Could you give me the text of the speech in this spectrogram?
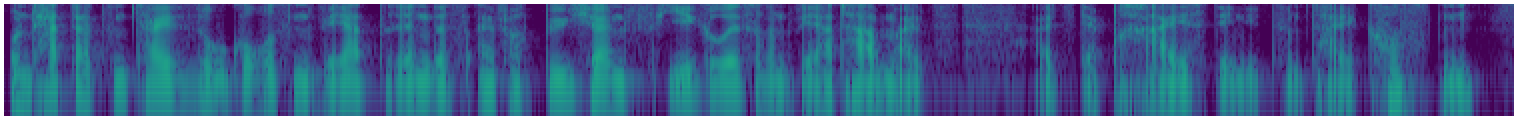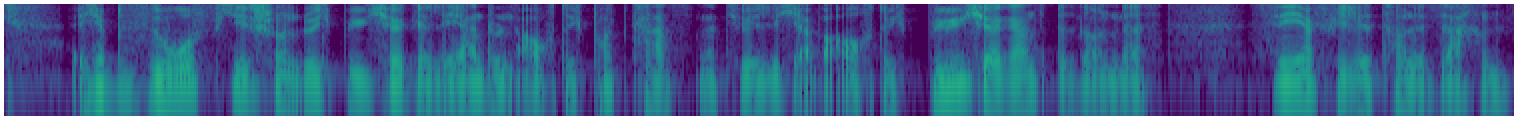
und hat da zum Teil so großen Wert drin, dass einfach Bücher einen viel größeren Wert haben als, als der Preis, den die zum Teil kosten. Ich habe so viel schon durch Bücher gelernt und auch durch Podcasts natürlich, aber auch durch Bücher ganz besonders. Sehr viele tolle Sachen.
